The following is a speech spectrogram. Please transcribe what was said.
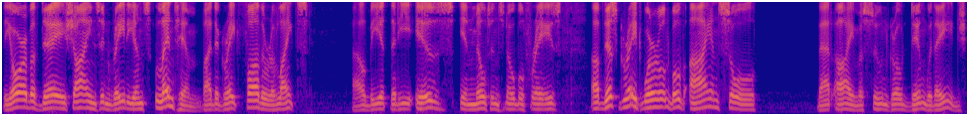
The orb of day shines in radiance lent him by the great Father of lights, albeit that he is, in Milton's noble phrase, of this great world both eye and soul. That eye must soon grow dim with age,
